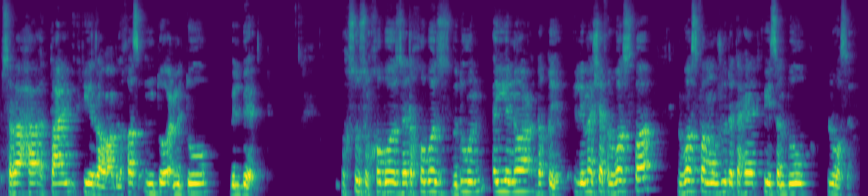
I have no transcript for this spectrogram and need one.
بصراحة الطعم كتير روعة بالأخص انتو عملتوه بالبيت. بخصوص الخبز هذا خبز بدون أي نوع دقيق. اللي ما شاف الوصفة الوصفة موجودة تحت في صندوق الوصف.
